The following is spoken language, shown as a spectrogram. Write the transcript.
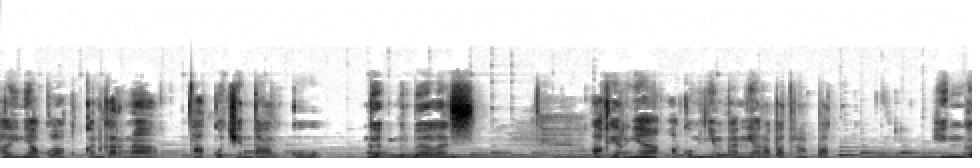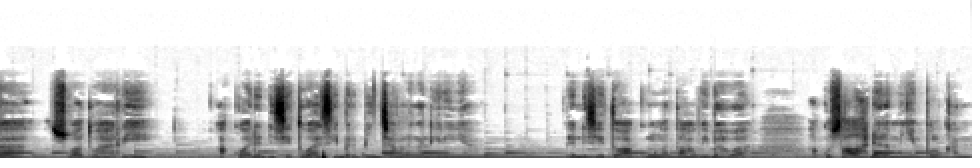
Hal ini aku lakukan karena takut cintaku gak berbalas. Akhirnya aku menyimpannya rapat-rapat. Hingga suatu hari aku ada di situasi berbincang dengan dirinya. Dan di situ aku mengetahui bahwa aku salah dalam menyimpulkan.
